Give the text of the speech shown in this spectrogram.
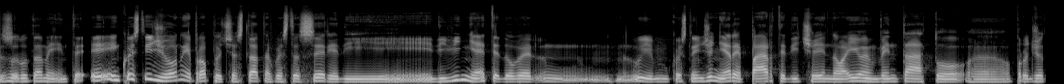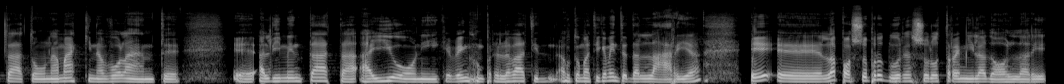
Assolutamente. E in questi giorni proprio c'è stata questa serie di, di vignette dove mm, lui, questo ingegnere, parte dicendo: Io ho inventato, eh, ho progettato una macchina volante eh, alimentata a ioni che vengono prelevati automaticamente dall'aria e eh, la posso produrre a solo 3.000 dollari.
